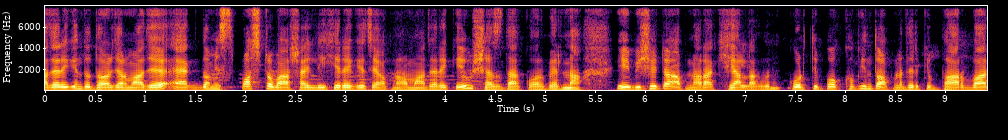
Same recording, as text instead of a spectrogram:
মাজারে কিন্তু দরজার মাঝে একদম স্পষ্ট ভাষায় লিখে রেখেছে আপনারা মাজারে কেউ সেজদা করবেন না। এই বিষয়টা আপনারা খেয়াল রাখবেন। কর্তৃপক্ষ কিন্তু আপনাদেরকে বারবার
